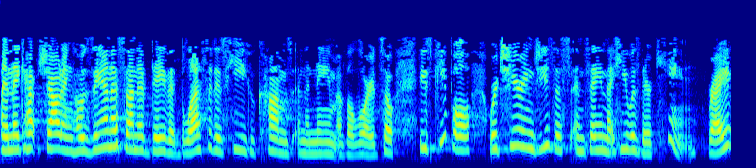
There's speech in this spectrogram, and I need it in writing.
And they kept shouting, Hosanna, son of David, blessed is he who comes in the name of the Lord. So these people were cheering Jesus and saying that he was their king, right?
